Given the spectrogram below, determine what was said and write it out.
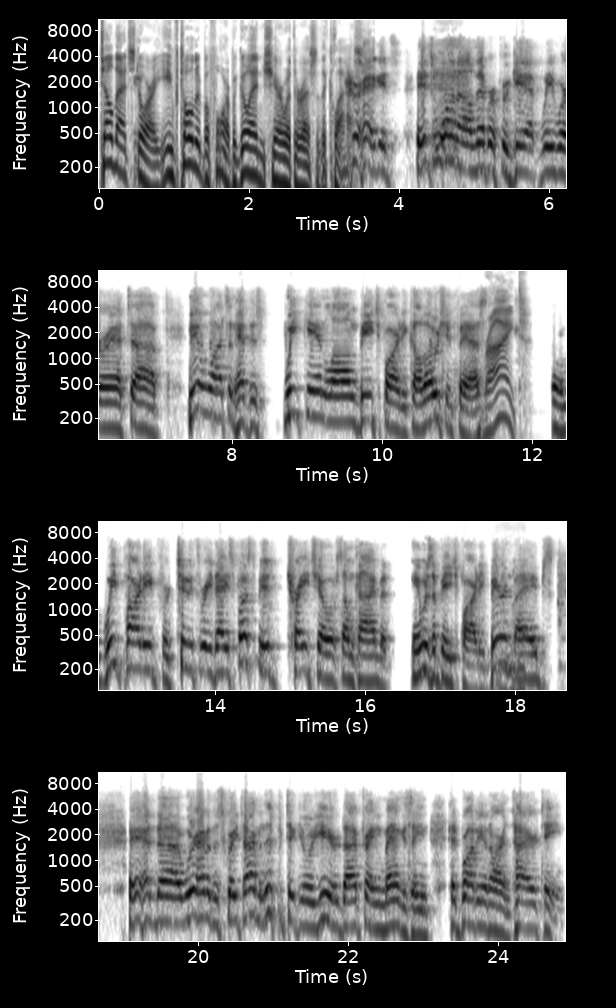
Tell that story. You've told it before, but go ahead and share with the rest of the class. Greg, it's it's one I'll never forget. We were at uh, Neil Watson had this weekend long beach party called Ocean Fest. Right. And we partied for two, three days. Supposed to be a trade show of some kind, but It was a beach party, beer and babes. And uh, we're having this great time. And this particular year, Dive Training Magazine had brought in our entire team.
